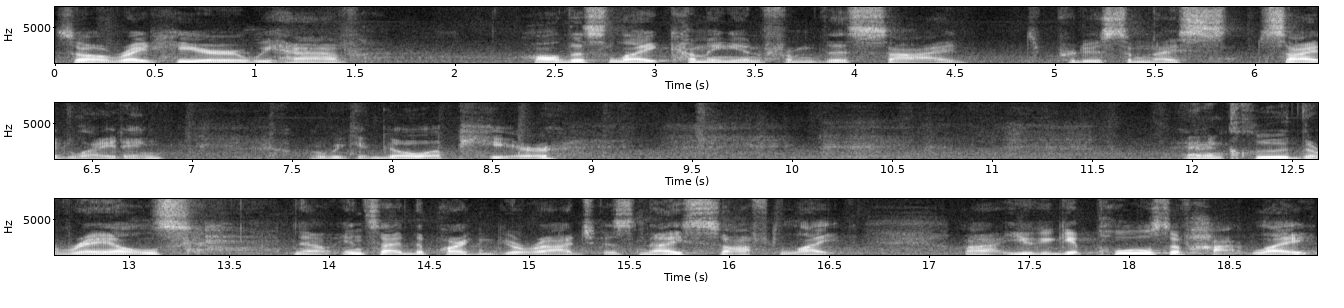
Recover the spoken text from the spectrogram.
So right here we have all this light coming in from this side to produce some nice side lighting. Or we could go up here and include the rails. Now, inside the parking garage is nice soft light. Uh, you could get pools of hot light,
